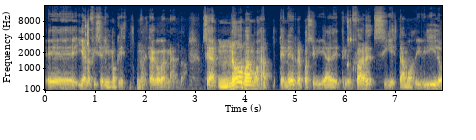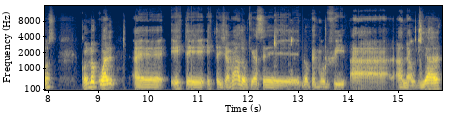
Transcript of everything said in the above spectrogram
eh, y al oficialismo que nos está gobernando. O sea, no vamos a tener la posibilidad de triunfar si estamos divididos, con lo cual eh, este, este llamado que hace López Murphy a, la unidad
